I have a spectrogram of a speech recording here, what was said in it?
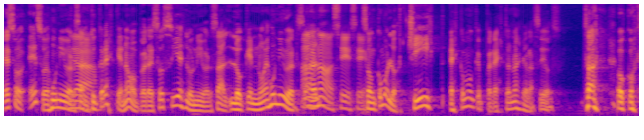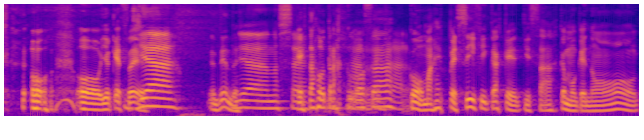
Eso, eso es universal. Tú crees que no, pero eso sí es lo universal. Lo que no es universal ah, sí, sí. son como los chistes. Es como que, pero esto no es gracioso. o, o, o, yo qué sé. Ya. ¿Entiendes? Ya, no sé. Estas otras cosas como más específicas que quizás como que no,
